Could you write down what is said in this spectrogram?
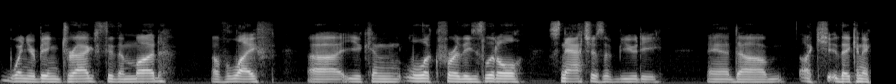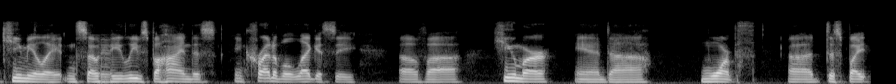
when you're being dragged through the mud of life, uh, you can look for these little snatches of beauty, and um, they can accumulate. And so he leaves behind this incredible legacy of uh, humor and uh, warmth, uh, despite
